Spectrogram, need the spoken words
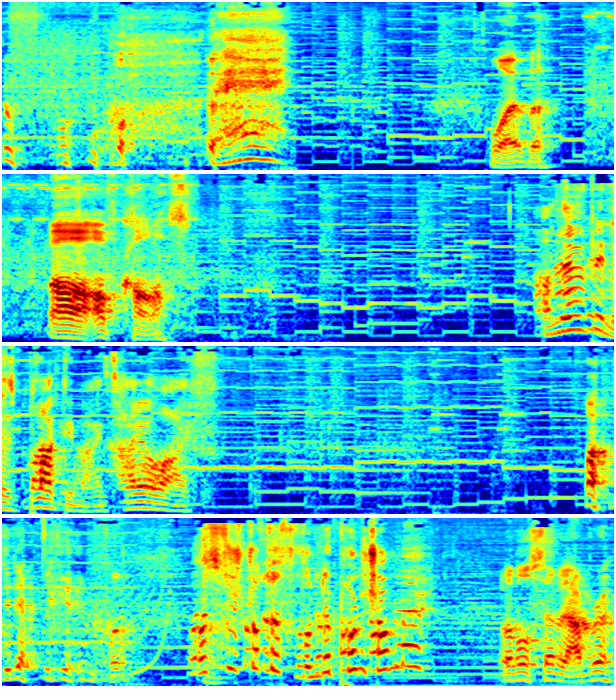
eh? Whatever. Oh, of course. I've never been as blagged in my entire life. Why did he have to give him fun? What's just dropped a Thunder Punch on me? Level 7 Abra.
